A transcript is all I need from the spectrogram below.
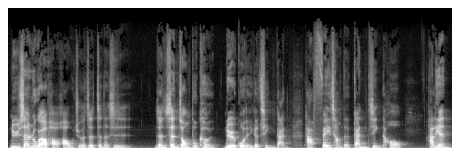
女生如果要跑的话，我觉得这真的是人生中不可略过的一个清单，它非常的干净，然后它连。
